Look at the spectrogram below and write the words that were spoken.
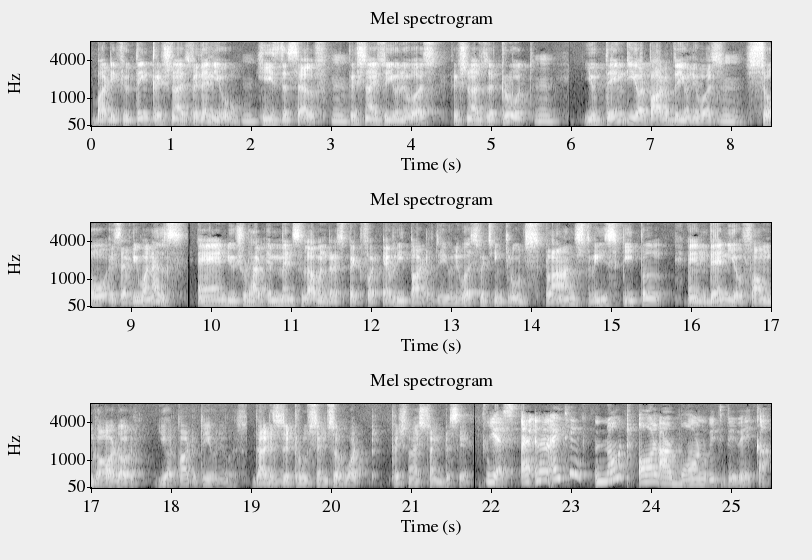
But if you think Krishna is within you, mm. He's the self, mm. Krishna is the universe, Krishna is the truth, you think you're part of the universe. Hmm. So is everyone else. And you should have immense love and respect for every part of the universe, which includes plants, trees, people, and then you've found God or you're part of the universe. That is the true sense of what Krishna is trying to say. Yes, and I think not all are born with viveka.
